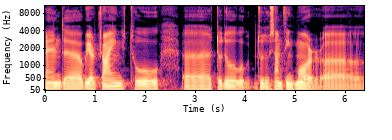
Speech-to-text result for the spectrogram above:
and uh, we are trying to uh, to do to do something more uh,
